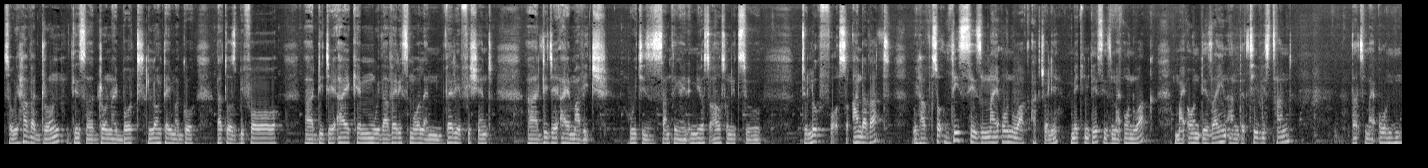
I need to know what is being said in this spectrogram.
So we have a drone. This uh, drone i bought long time ago. That was before uh, DJI came with a very small and very efficient uh, DJI Mavic which is something I also also need to to look for. So under that we have. So this is my own work actually. Making this is my own work, my own design and the TV stand. That's my own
